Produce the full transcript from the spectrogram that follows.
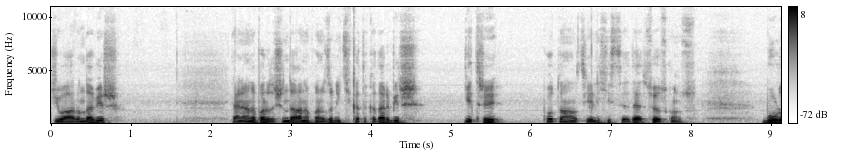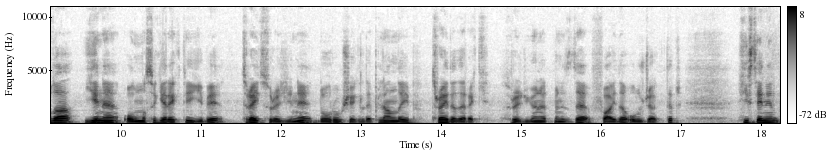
civarında bir yani ana para dışında ana paranızın iki katı kadar bir getiri potansiyeli hissede söz konusu. Burada yine olması gerektiği gibi trade sürecini doğru bir şekilde planlayıp trade ederek süreci yönetmenizde fayda olacaktır. Hissenin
